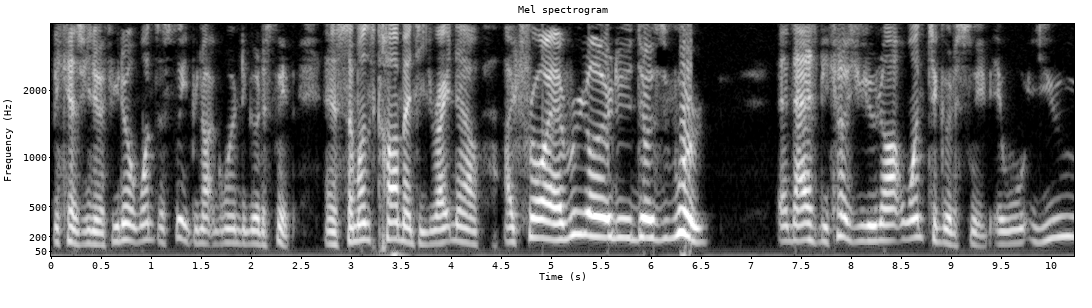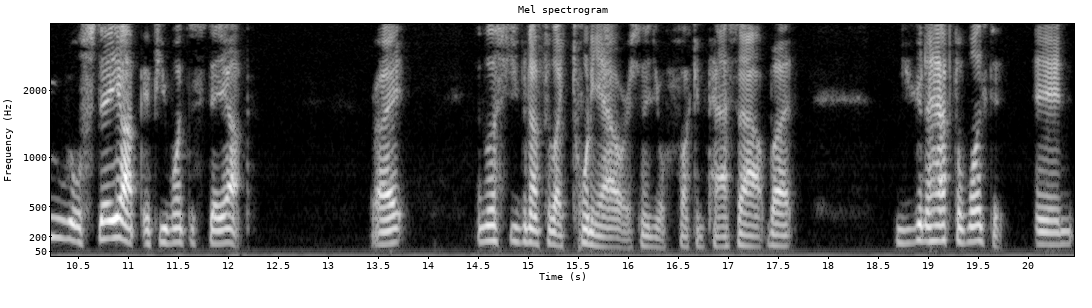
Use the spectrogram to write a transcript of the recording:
Because you know, if you don't want to sleep, you're not going to go to sleep. And if someone's commenting right now, I try every night and it doesn't work. And that is because you do not want to go to sleep. It you will stay up if you want to stay up. Right? Unless you've been up for like 20 hours, then you'll fucking pass out. But you're gonna have to want it. And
